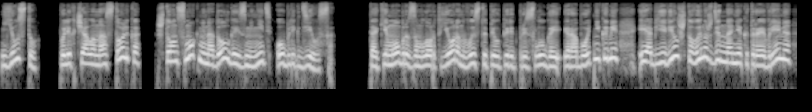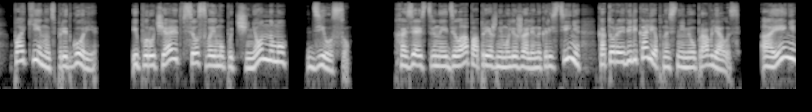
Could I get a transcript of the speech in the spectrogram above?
Юсту полегчало настолько, что он смог ненадолго изменить облик Диоса. Таким образом, лорд Йоран выступил перед прислугой и работниками и объявил, что вынужден на некоторое время покинуть предгорье и поручает все своему подчиненному Диосу. Хозяйственные дела по-прежнему лежали на Кристине, которая великолепно с ними управлялась, а Энни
